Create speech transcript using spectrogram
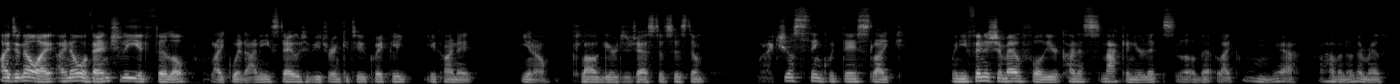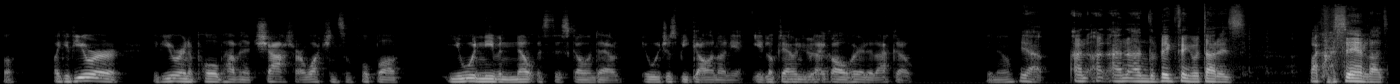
I don't know. I, I know eventually you'd fill up, like with any stout, if you drink it too quickly, you kind of, you know, clog your digestive system. But I just think with this, like, when you finish a mouthful, you're kind of smacking your lips a little bit, like, hmm, yeah, I'll have another mouthful. Like if you were if you were in a pub having a chat or watching some football, you wouldn't even notice this going down. It would just be gone on you. You'd look down and you'd be like, oh, where did that go? You know? Yeah, and and and the big thing with that is, like we're saying, lads,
